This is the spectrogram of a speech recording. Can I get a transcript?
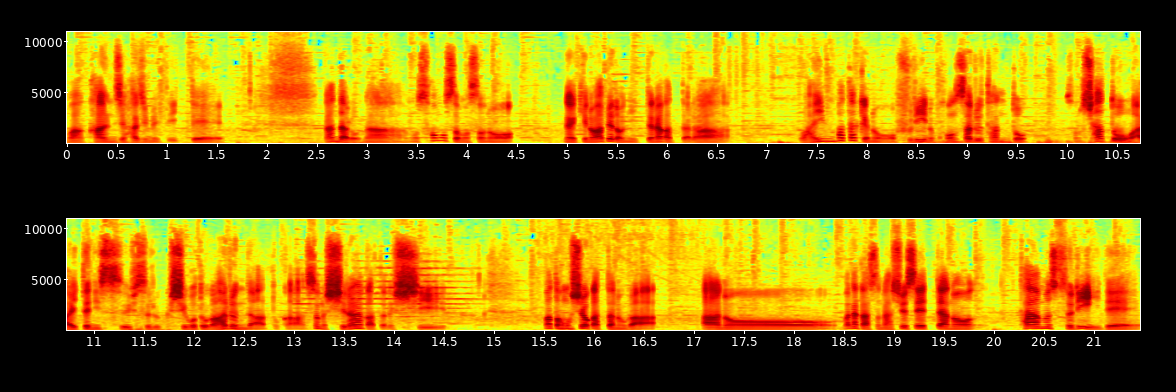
まあ感じ始めていてなんだろうなもうそもそもそのね昨日アペロに行ってなかったらワイン畑のフリーのコンサルタントそのシャトーを相手にする仕事があるんだとかそういうの知らなかったですしあと面白かったのがあのー、まあ、なんかその亜種性ってあのターム3で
